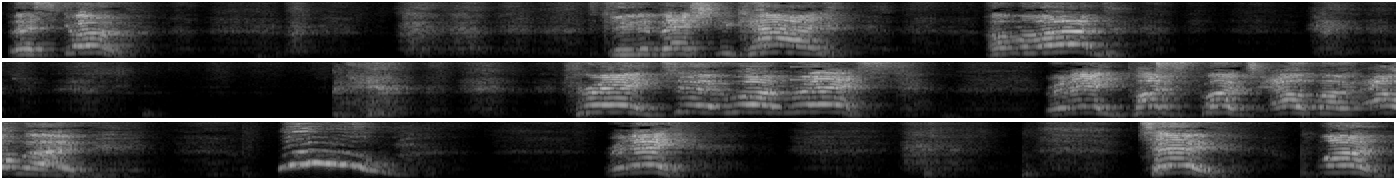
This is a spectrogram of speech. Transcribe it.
Let's go. Do the best you can. Come on. Three, two, one, rest. Ready? Punch, punch, elbow, elbow. Ready? Two, one,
